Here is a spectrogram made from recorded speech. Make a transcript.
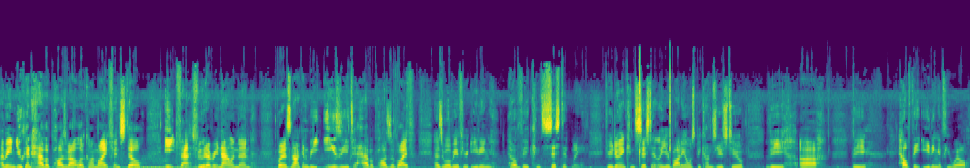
I mean, you can have a positive outlook on life and still eat fast food every now and then, but it's not going to be easy to have a positive life as it will be if you're eating healthy consistently. If you're doing it consistently, your body almost becomes used to the uh, the healthy eating, if you will.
